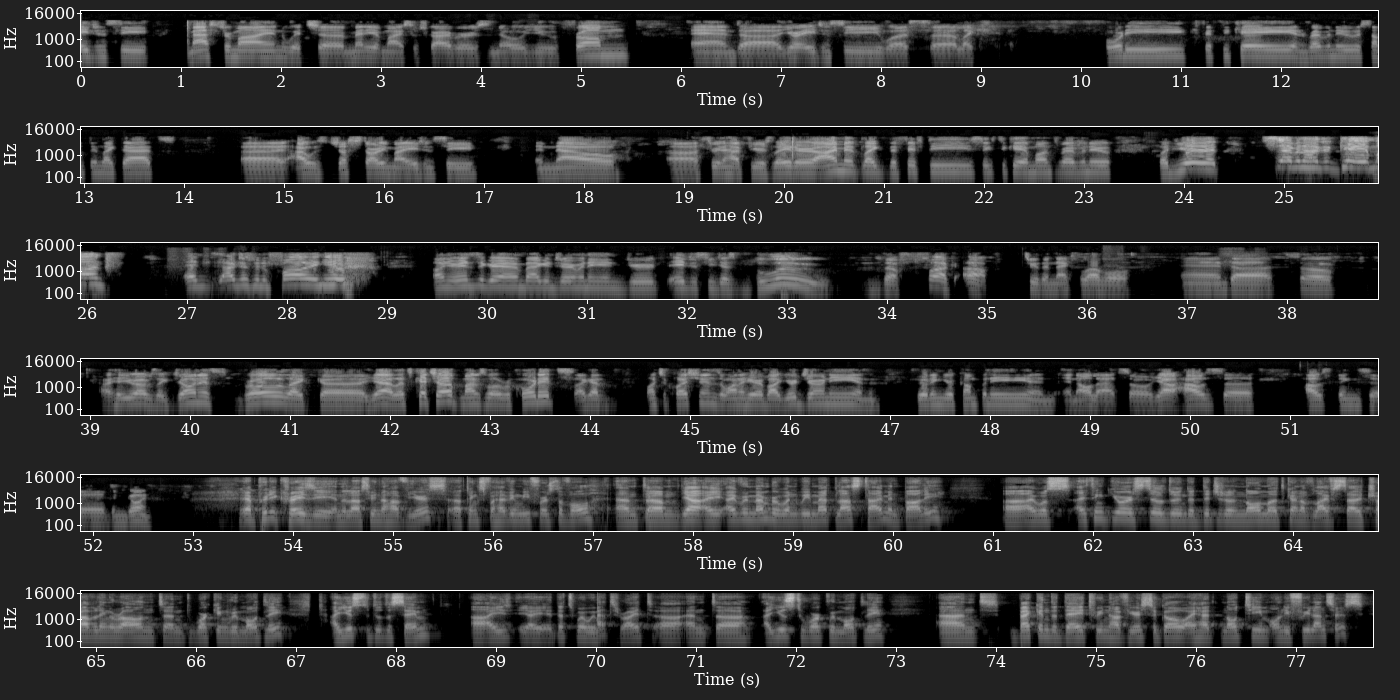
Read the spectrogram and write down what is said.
agency Mastermind, which uh, many of my subscribers know you from. And uh, your agency was uh, like 40, 50K in revenue, something like that. Uh, I was just starting my agency. And now, uh, three and a half years later, I'm at like the 50, 60K a month revenue. But you're at 700K a month. And I've just been following you on your Instagram back in Germany, and your agency just blew the fuck up to the next level. And uh, so I hit you up. I was like, Jonas, bro, like, uh, yeah, let's catch up. Might as well record it. I got a bunch of questions. I want to hear about your journey and building your company and, and all that. So yeah, how's uh, how's things uh, been going? Yeah, pretty crazy in the last three and a half years. Uh, thanks for having me, first of all. And yeah, um, yeah I, I, remember when we met last time in Bali. Uh, I was, I think you're still doing the digital nomad kind of lifestyle, traveling around and working remotely. I used to do the same. Uh, I, I, that's where we met, right? Uh, and uh, I used to work remotely. And back in the day, three and a half years ago, I had no team, only freelancers,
